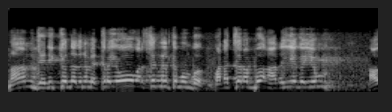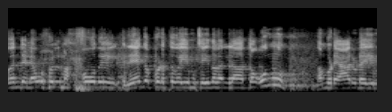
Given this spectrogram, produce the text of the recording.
നാം ജനിക്കുന്നതിനും എത്രയോ വർഷങ്ങൾക്ക് മുമ്പ് പടച്ചിറബ് അറിയുകയും അവന്റെ ലൗഹുൽ മഹ്ഫൂദിൽ രേഖപ്പെടുത്തുകയും ചെയ്തതല്ലാത്ത ഒന്നും നമ്മുടെ ആരുടെയും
